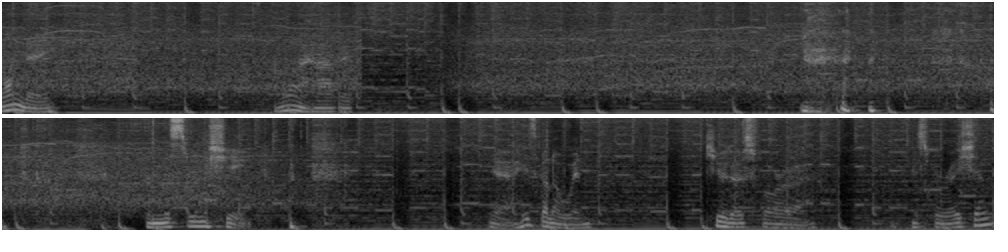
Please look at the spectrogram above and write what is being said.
One day, I want to have it. the mystery machine. yeah, he's gonna win. Kudos for uh, inspiration.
